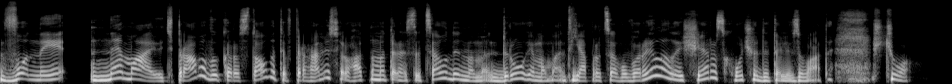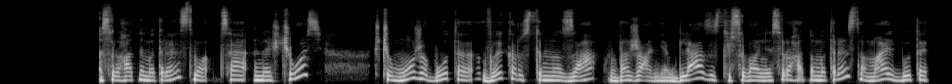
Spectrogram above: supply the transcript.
вони не мають права використовувати в програмі сурогатне материнство. Це один момент. Другий момент, я про це говорила, але ще раз хочу деталізувати, що сурогатне материнство це не щось. Що може бути використано за бажанням для застосування сурогатного материнства мають бути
